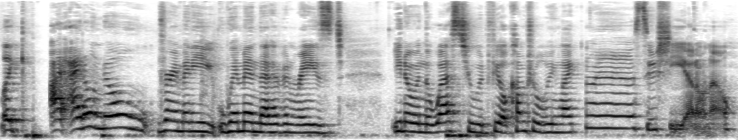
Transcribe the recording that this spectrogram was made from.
Like, I, I don't know very many women that have been raised you know, in the West who would feel comfortable being like, eh, sushi, I don't know.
